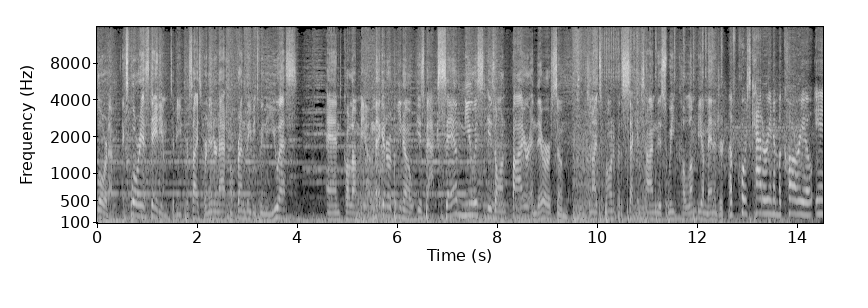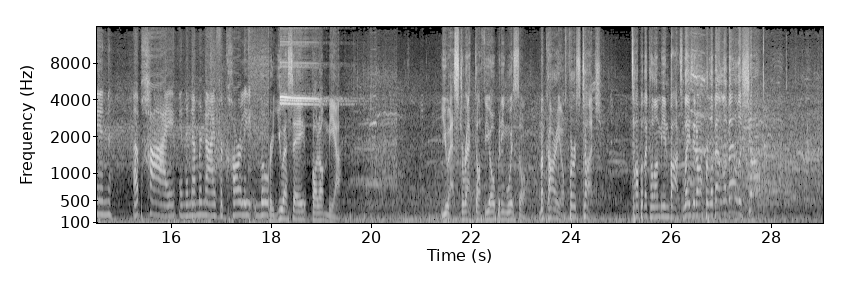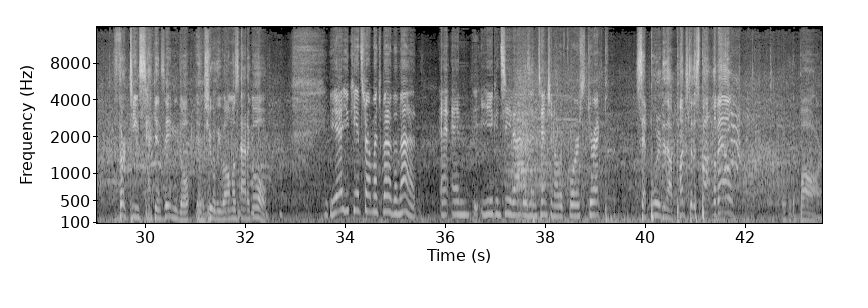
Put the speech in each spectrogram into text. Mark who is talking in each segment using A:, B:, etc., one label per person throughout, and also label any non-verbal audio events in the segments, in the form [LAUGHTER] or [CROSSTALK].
A: Florida. Exploria Stadium, to be precise, for an international friendly between the U.S. and Colombia. Megan Rapinoe is back. Sam Mewis is on fire, and there are some tonight's opponent for the second time this week, Colombia manager.
B: Of course, Catarina Macario in up high in the number nine for Carly Lloyd.
A: For USA Colombia. U.S. direct off the opening whistle. Macario, first touch. Top of the Colombian box. Lays it off for Lavelle. Lavelle, a shot. 13 seconds in, goal. Julie almost had a goal.
B: Yeah, you can't start much better than that. And, and you can see that is intentional, of course. Direct.
A: Sepulveda, punch to the spot. Lavelle. Over the bar.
